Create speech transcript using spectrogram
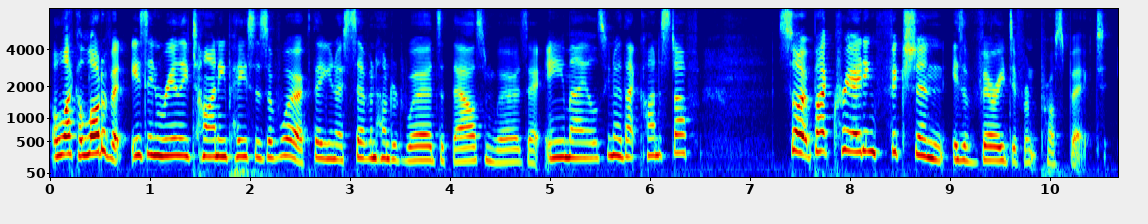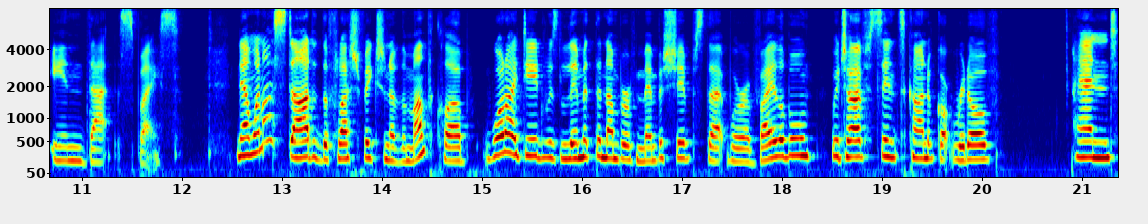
like a lot of it, is in really tiny pieces of work. They're, you know, 700 words, 1,000 words, they're emails, you know, that kind of stuff. So, but creating fiction is a very different prospect in that space. Now, when I started the Flash Fiction of the Month Club, what I did was limit the number of memberships that were available, which I've since kind of got rid of. And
